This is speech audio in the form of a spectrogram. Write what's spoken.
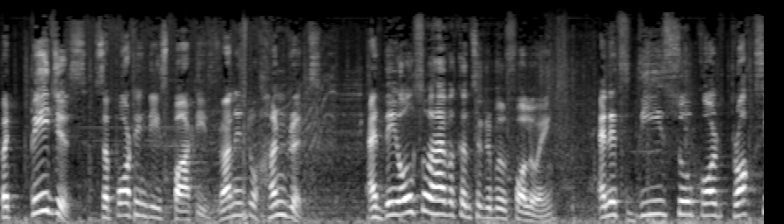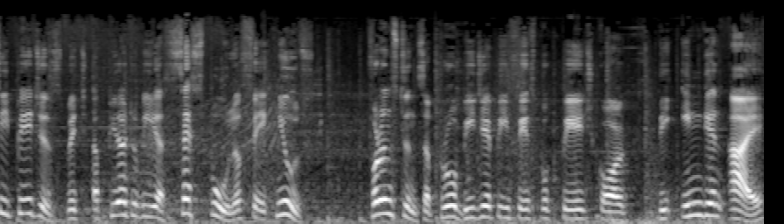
But pages supporting these parties run into hundreds, and they also have a considerable following. And it's these so called proxy pages which appear to be a cesspool of fake news. For instance, a pro BJP Facebook page called The Indian Eye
